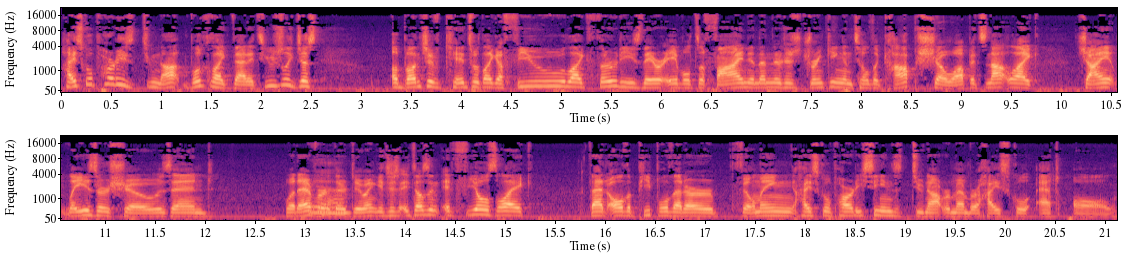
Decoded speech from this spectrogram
high school parties do not look like that. It's usually just a bunch of kids with like a few like 30s they were able to find, and then they're just drinking until the cops show up. It's not like giant laser shows and whatever Yeah. they're doing. It just it doesn't. It feels like that all the people that are filming high school party scenes do not remember high school at all.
